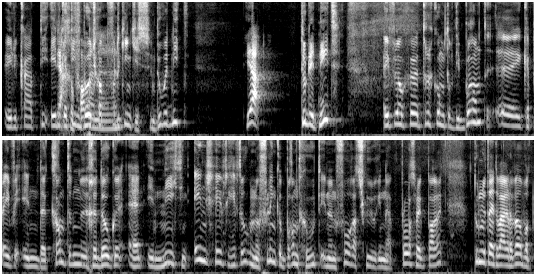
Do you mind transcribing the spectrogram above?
educati- educatieve boodschap voor de kindjes. Doe het niet. ja, doe dit niet. Even nog eh, terugkomend op die brand. Eh, ik heb even in de kranten eh, gedoken. En in 1971 heeft er ook een flinke brand gewoed in een voorraadschuur in het Plaswijkpark. Toen de tijd waren er wel wat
